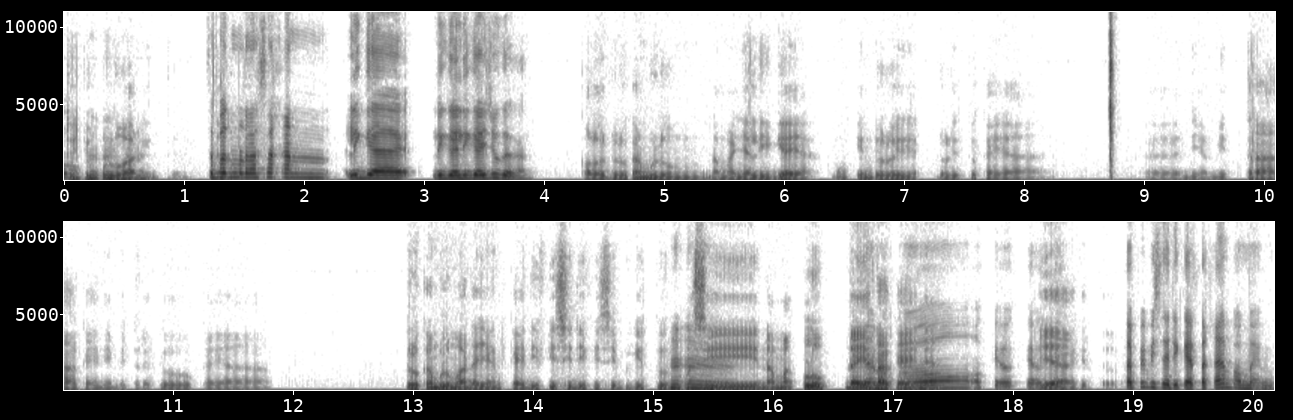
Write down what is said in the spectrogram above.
80 70-an mm-mm. gitu. sempat Dari- merasakan liga liga-liga juga Kang kalau dulu kan belum namanya liga ya. Mungkin dulu dulu itu kayak eh, Nia Mitra, kayak Nia Mitra itu kayak dulu kan belum ada yang kayak divisi-divisi begitu, Mm-mm. masih nama klub daerah Nama- kayaknya. oh oke oke oke Iya gitu. tapi bisa dikatakan pemain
